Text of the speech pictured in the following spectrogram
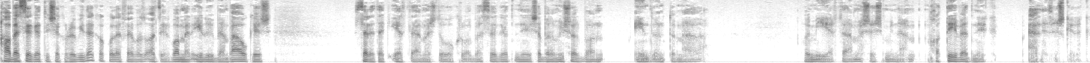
Ha a beszélgetések rövidek, akkor legfeljebb az azért van, mert élőben válok, és szeretek értelmes dolgokról beszélgetni, és ebben a műsorban én döntöm el, hogy mi értelmes és mi nem. Ha tévednék, elnézést kérek.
